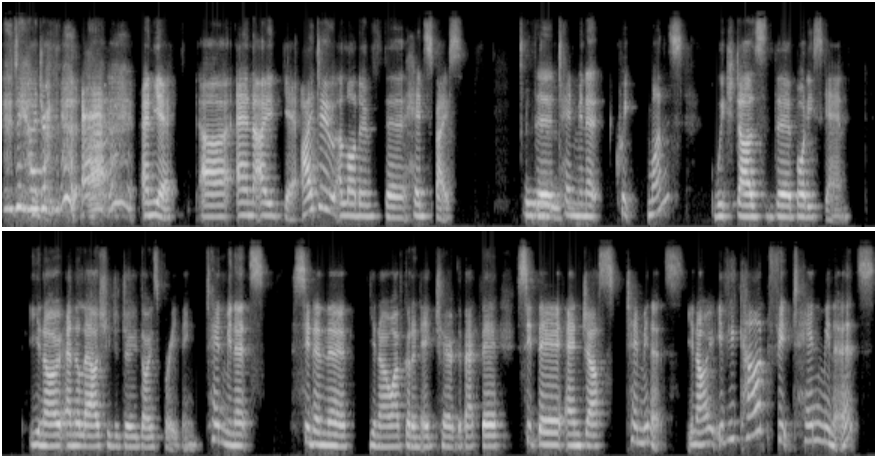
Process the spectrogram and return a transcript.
dehydrated and yeah uh, and I yeah I do a lot of the headspace mm. the 10 minute quick ones which does the body scan you know, and allows you to do those breathing. 10 minutes, sit in the, you know, I've got an egg chair at the back there, sit there and just 10 minutes. You know, if you can't fit 10 minutes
